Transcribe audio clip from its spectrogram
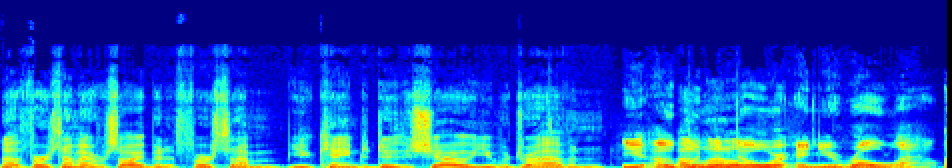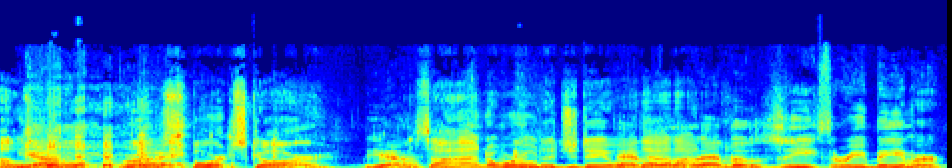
not the first time I ever saw you, but the first time you came to do the show, you were driving You a open little, the door and you roll out. a Yeah, little, little sports car. Yeah. So how in the world did you deal that with that? little, I- that little Z3 Beamer?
